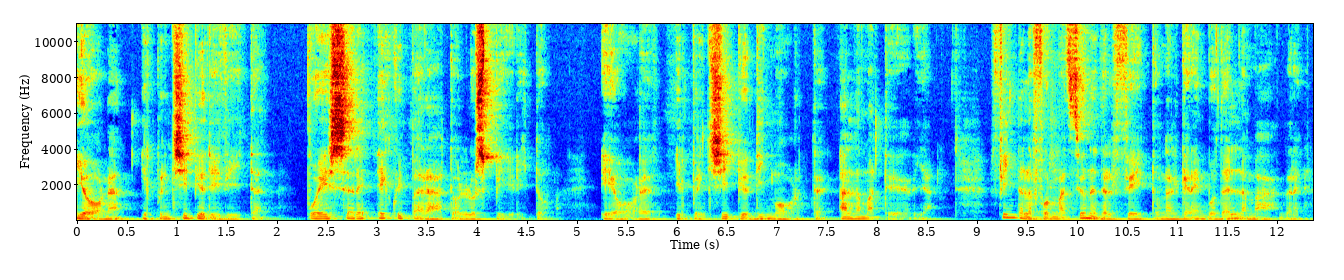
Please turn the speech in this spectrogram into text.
Iona, il principio di vita, può essere equiparato allo spirito e Ore, il principio di morte, alla materia. Fin dalla formazione del feto nel grembo della madre,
